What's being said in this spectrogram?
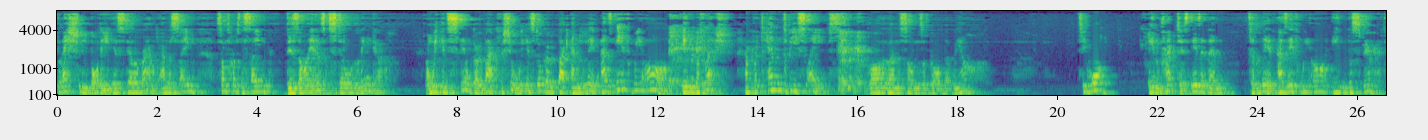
fleshly body is still around, and the same sometimes the same desires still linger. And we can still go back, for sure, we can still go back and live as if we are in the flesh and pretend to be slaves rather than the sons of God that we are. See, what in practice is it then to live as if we are in the Spirit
